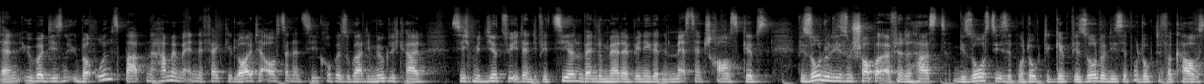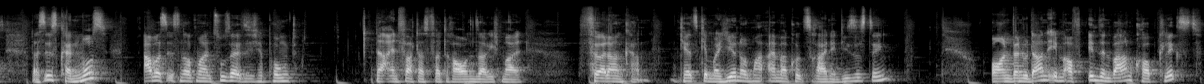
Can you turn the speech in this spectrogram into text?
Denn über diesen Über uns-Button haben im Endeffekt die Leute aus deiner Zielgruppe sogar die Möglichkeit, sich mit dir zu identifizieren, wenn du mehr oder weniger eine Message rausgibst, wieso du diesen Shop eröffnet hast, wieso es diese Produkte gibt, wieso du diese Produkte verkaufst. Das ist kein Muss, aber es ist nochmal ein zusätzlicher Punkt, der einfach das Vertrauen, sage ich mal, fördern kann. Jetzt gehen wir hier noch mal einmal kurz rein in dieses Ding. Und wenn du dann eben auf in den Warenkorb klickst,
